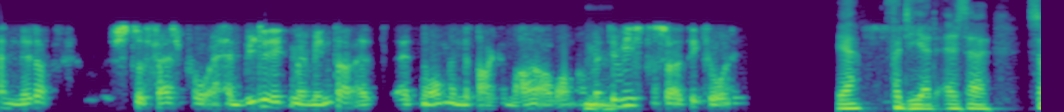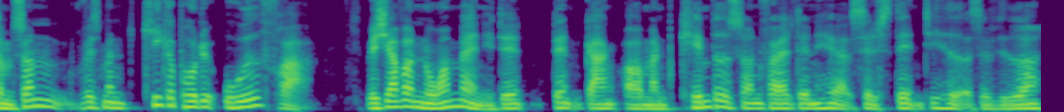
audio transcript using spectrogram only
han netop stod fast på, at han ville ikke med mindre, at, at nordmændene bakkede meget op om ham. Mm. Men det viste sig, at det gjorde det. Ja, fordi at altså, som sådan, hvis man kigger på det udefra, hvis jeg var nordmand i den, den gang, og man kæmpede sådan for al den her selvstændighed og så videre,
